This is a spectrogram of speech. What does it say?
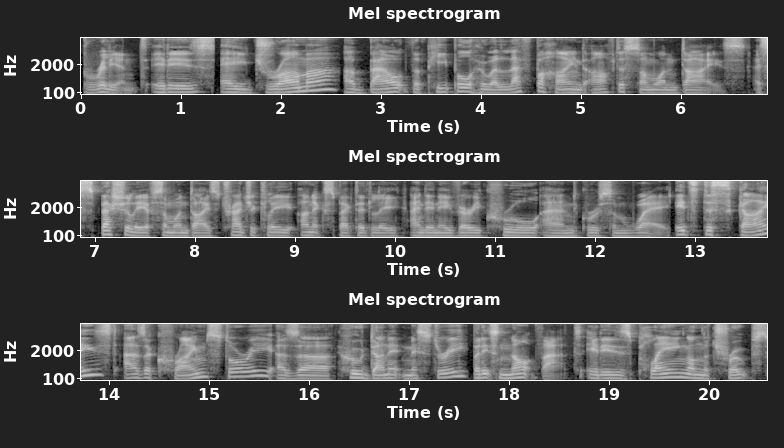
brilliant. It is a drama about the people who are left behind after someone dies, especially if someone dies tragically, unexpectedly, and in a very cruel and gruesome way. It's disguised as a crime story, as a whodunit mystery, but it's not that. It is playing on the tropes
